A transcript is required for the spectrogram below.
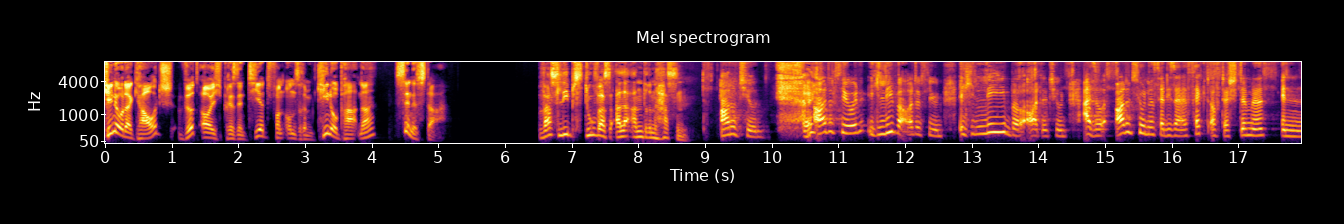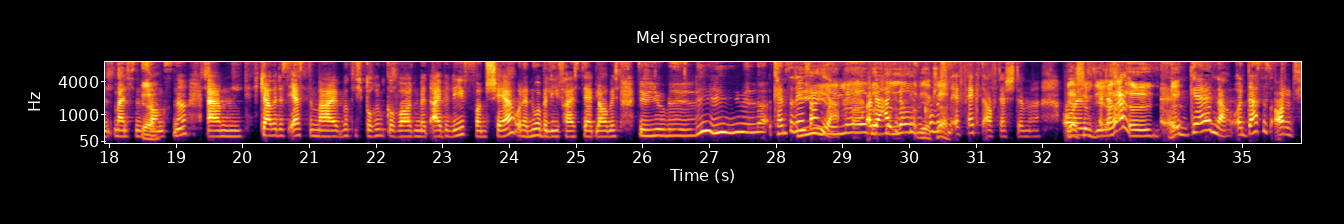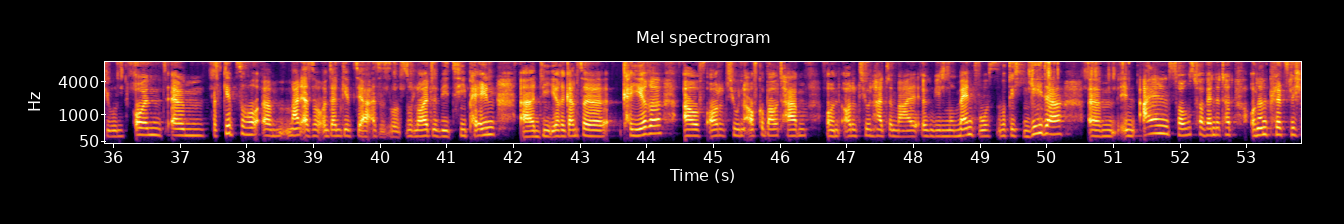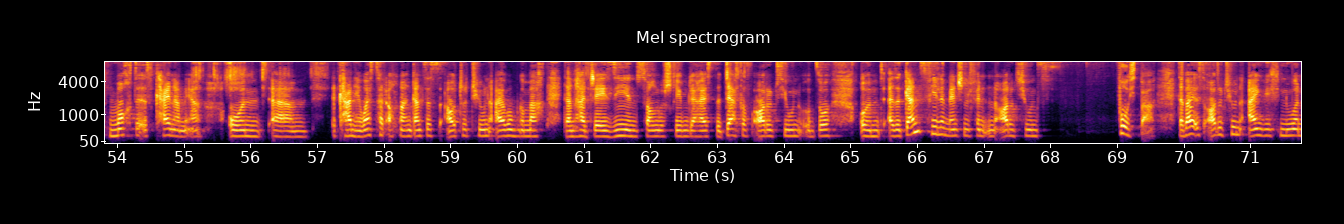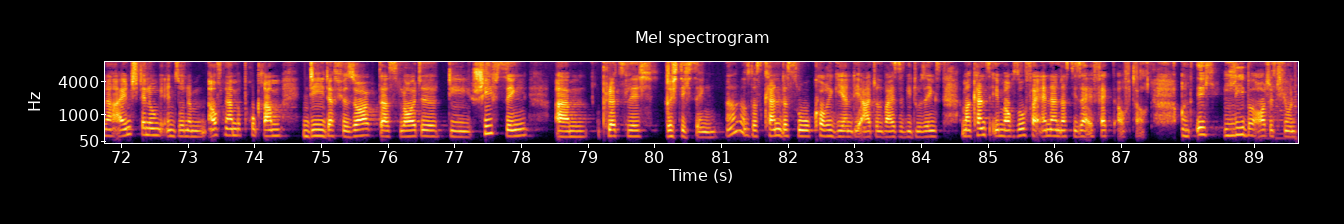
Kino oder Couch wird euch präsentiert von unserem Kinopartner Sinister. Was liebst du, was alle anderen hassen? Autotune. Echt? Autotune. Ich liebe Autotune. Ich liebe Autotune. Also Autotune ist ja dieser Effekt auf der Stimme in manchen Ja. Songs. Ne? Ähm, ich glaube, das erste Mal wirklich berühmt geworden mit I Believe von Cher oder nur Believe heißt der, glaube ich. Do you believe? Kennst du den Song? Ja. Und da hat sie doch diesen Ja, komischen klar. Effekt auf der Stimme. Ja, Und stimmt. Ja, das, äh, äh, ne? Genau, und das ist Autotune. Und ähm, es gibt so, ähm, man, also und dann gibt's ja also so, so Leute wie T-Pain, äh, die ihre ganze Karriere auf Autotune aufgebaut haben. Und Autotune hatte mal irgendwie einen Moment, wo es wirklich jeder ähm, in allen Songs verwendet hat und dann plötzlich mochte es keiner mehr. Und ähm, Kanye West hat auch mal ein ganzes Autotune-Album gemacht. Dann hat Jay-Z einen Song geschrieben, der heißt The Death of Autotune und so. Und also ganz viele Menschen finden Autotune furchtbar. Dabei ist Autotune eigentlich nur eine Einstellung in so einem Aufnahmeprogramm, die dafür sorgt, dass Leute, die schief singen, ähm, plötzlich richtig singen. Ne? Also das kann das so korrigieren, die Art und Weise, wie du singst. Man kann es eben auch so verändern, dass dieser Effekt auftaucht. Und ich liebe Autotune.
